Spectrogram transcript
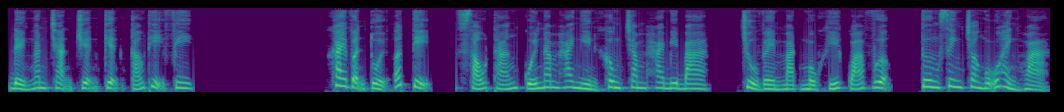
để ngăn chặn chuyện kiện cáo thị phi. Khai vận tuổi Ất Tỵ, 6 tháng cuối năm 2023, chủ về mặt mộc khí quá vượng, tương sinh cho ngũ hành hỏa.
